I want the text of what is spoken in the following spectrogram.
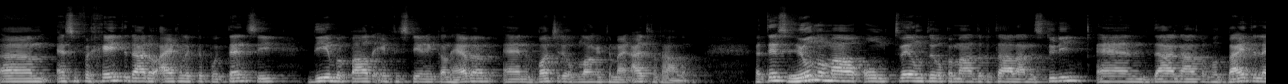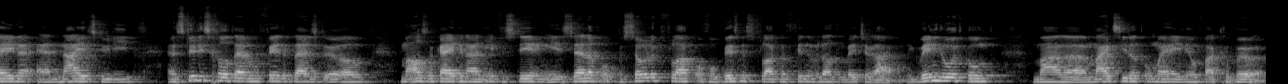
Um, en ze vergeten daardoor eigenlijk de potentie die een bepaalde investering kan hebben en wat je er op lange termijn uit gaat halen. Het is heel normaal om 200 euro per maand te betalen aan een studie en daarna nog wat bij te lenen en na je studie een studieschuld te hebben van 40.000 euro. Maar als we kijken naar een investering in jezelf op persoonlijk vlak of op business vlak, dan vinden we dat een beetje raar. Ik weet niet hoe het komt, maar, uh, maar ik zie dat om me heen heel vaak gebeuren.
